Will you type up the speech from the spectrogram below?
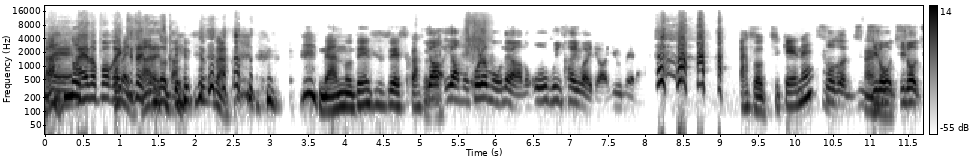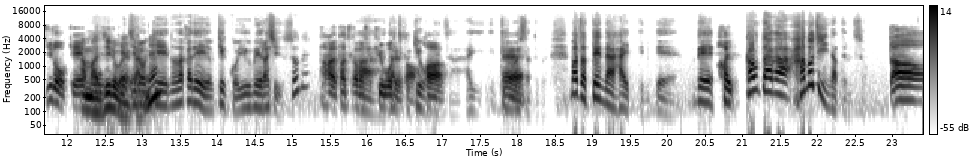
えー、綾野ポーが言ってたじゃないですか。伝説な。何の伝説ですか？いや、いや、もうこれもね、あの、大食い界隈では有名な。あ、そっち系ね？そうだ、じはい二郎、二郎、二郎系。あまあ二郎や一から系の中で結構有名らしいですよね。はい、立川市9号店さん。はい立川9号店さん。はい。行ってきましたということで。まずは店内入ってみて、で、はい。カウンターがハの字になってるんですよ。ああ、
